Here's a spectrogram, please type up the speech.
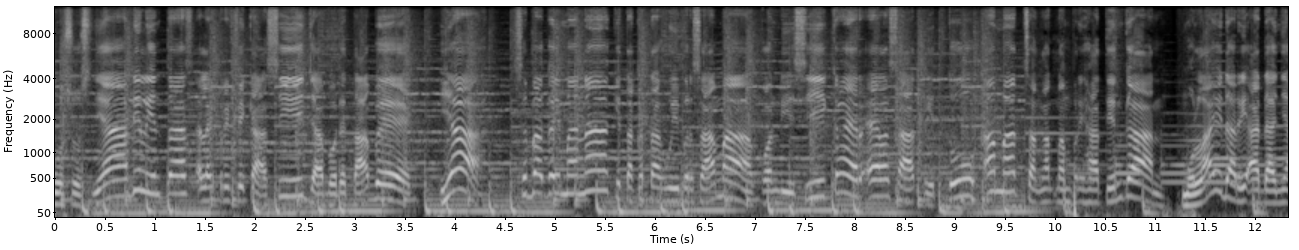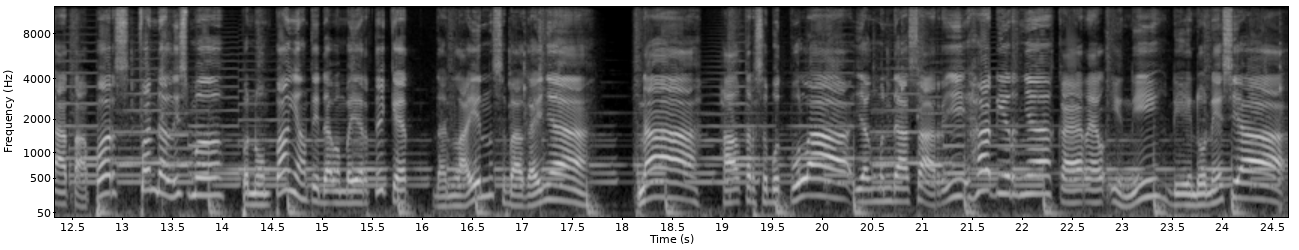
khususnya di lintas elektrifikasi Jabodetabek. Ya, sebagaimana kita ketahui bersama, kondisi KRL saat itu amat sangat memprihatinkan. Mulai dari adanya atapers, vandalisme, penumpang yang tidak membayar tiket, dan lain sebagainya. Nah, hal tersebut pula yang mendasari hadirnya KRL ini di Indonesia.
